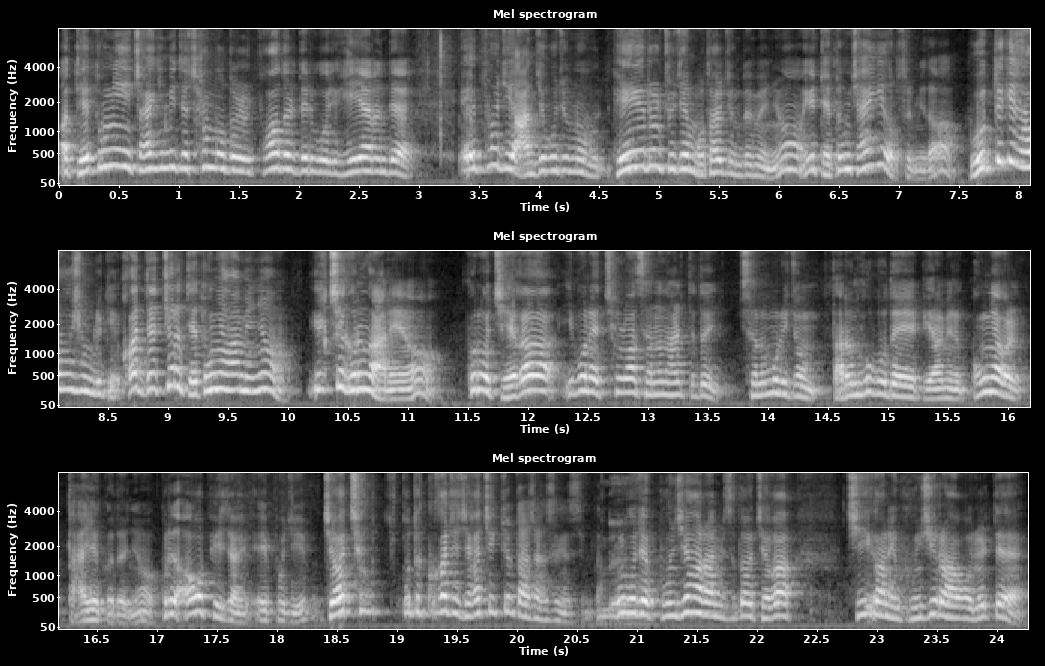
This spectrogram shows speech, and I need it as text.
아 대통령이 자기 밑에 참모들 부하들 데리고 회의하는데 A4지 안 적어주면 회의를 주제 못할 정도면요 이 대통령 자격이 없습니다. 어떻게 자부심을 느끼? 아, 내- 저는 대통령 하면요 일체 그런 거 안 해요. 그리고 제가 이번에 출마 선언할 때도 선언문이 좀 다른 후보들에 비하면 공약을 다 했거든요. 그래서 아홉 페이지 A4지. 제가 처음부터 끝까지 제가 직접 다 작성했습니다. 네. 그리고 제가 군 생활하면서도 제가 지휘관이 훈시를 하고 이럴 때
